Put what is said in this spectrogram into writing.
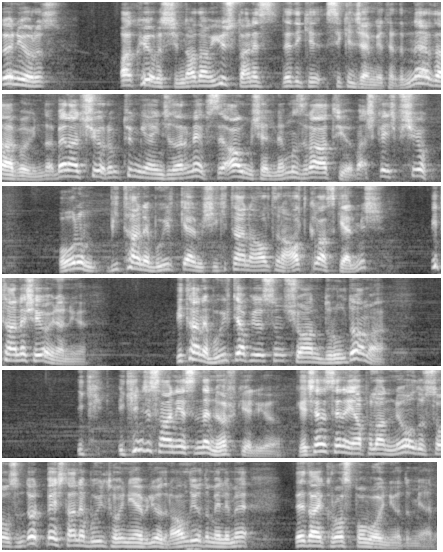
Dönüyoruz. Bakıyoruz şimdi adam 100 tane dedi ki skill getirdim. Nerede abi oyunda? Ben açıyorum tüm yayıncıların hepsi almış eline mızrağı atıyor. Başka hiçbir şey yok. Oğlum bir tane build gelmiş, iki tane altına alt class gelmiş. Bir tane şey oynanıyor. Bir tane build yapıyorsun şu an duruldu ama İk, ikinci saniyesinde nerf geliyor. Geçen sene yapılan ne olursa olsun 4-5 tane build oynayabiliyordun. Alıyordum elime Dead Eye Crossbow oynuyordum yani.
